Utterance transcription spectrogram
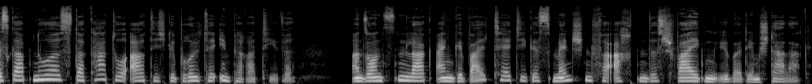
Es gab nur staccatoartig gebrüllte Imperative. Ansonsten lag ein gewalttätiges, menschenverachtendes Schweigen über dem Stalag.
